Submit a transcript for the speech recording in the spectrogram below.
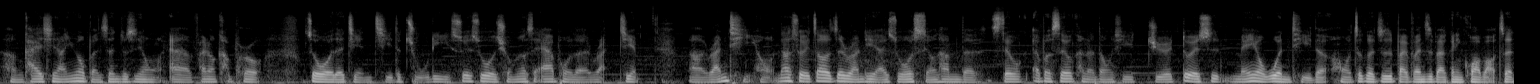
很开心啊，因为我本身就是用呃 Final Cut Pro 做我的剪辑的主力，所以说我全部都是 Apple 的软件啊软体哈，那所以照着这软体来说，使用他们的 Apple Silicon 的东西绝对是没有问题的哦，这个就是百分之百跟你挂保证，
